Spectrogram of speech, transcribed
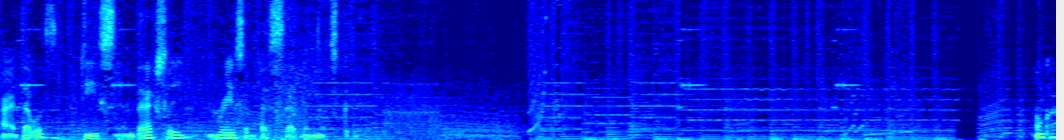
Alright, that was decent. That actually raised it by 7. That's good. Okay.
